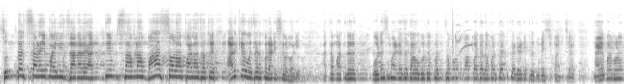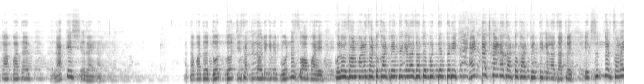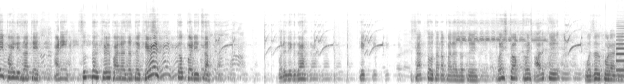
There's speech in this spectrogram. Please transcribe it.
सुंदर चढाई पाहिली जाणार आहे अंतिम सामना मास सोळा पाहिला जातोय. आडके वजरकुल आणि शेवरवाडी आता मात्र बोनस मांडण्याचा दावा करतो पंच म्हणून काम पाहतात अमर तटकरे आणि प्रथमेश पांचाळ. टायमर म्हणून काम पाहतात राकेश रायनाथ. आता मात्र दोन दोन ची साखळी लावली गेली. बोनस ऑफ आहे. खोलो जाऊन मारण्याचा टोकाट प्रयत्न केला जातोय. मध्यंतरी हँड टच करण्याचा टोकाट प्रयत्न केला जातोय. एक सुंदर चढाई पाहिली जाते आणि सुंदर खेळ पाहिला जातोय. खेळ कबड्डीचा. परत एकदा एक शांत होताना पाहिला जातोय. First of first R K वजरकोळ आणि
